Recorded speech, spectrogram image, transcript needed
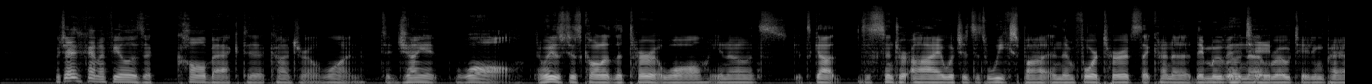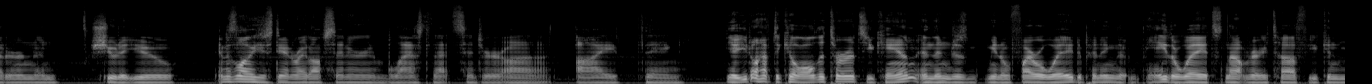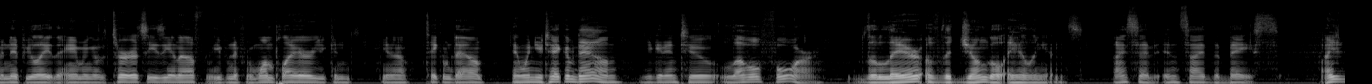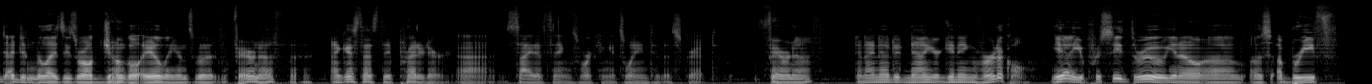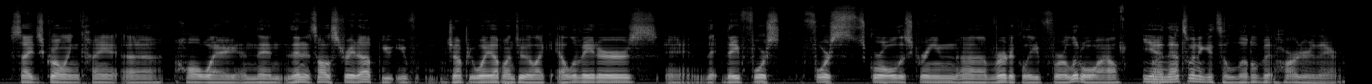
which I kind of feel is a callback to Contra 1. It's a giant wall. And we just just call it the turret wall. You know, it's it's got the center eye, which is its weak spot, and then four turrets that kind of they move in a rotating pattern and shoot at you. And as long as you stand right off center and blast that center uh, eye thing, Yeah, you don't have to kill all the turrets. You can, and then just you know fire away. Depending, that either way, it's not very tough. You can manipulate the aiming of the turrets easy enough. Even if you're one player, you can you know take them down. and when you take them down, you get into level 4. The lair of the jungle aliens. I said inside the base. I, I didn't realize these were all jungle aliens, but fair enough. Uh, I guess that's the predator uh, side of things working its way into the script. fair enough. And I noted now you're getting vertical. Yeah, you proceed through, you know, uh, a, a brief side-scrolling kind of uh, hallway, and then then it's all straight up. You you jump your way up onto like elevators, and they, they force force scroll the screen uh, vertically for a little while. Yeah, and that's when it gets a little bit harder there.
